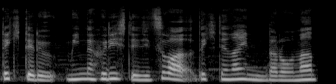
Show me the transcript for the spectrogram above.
できてるみんなふりして実はできてないんだろうなっ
